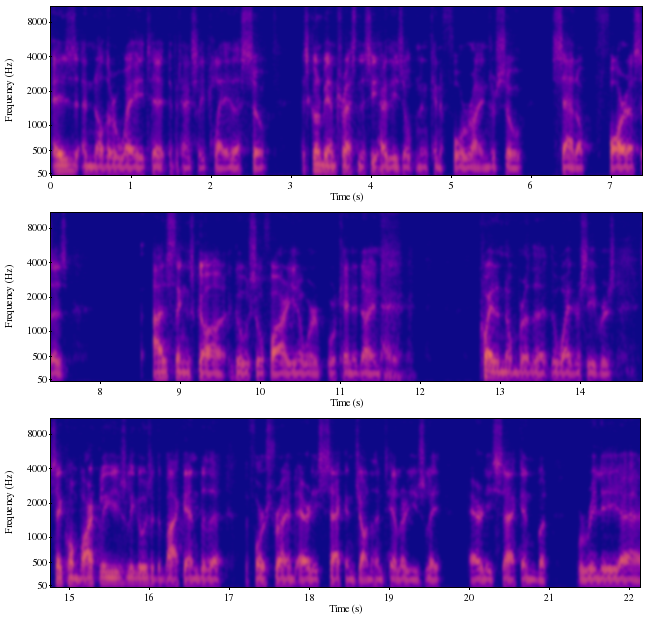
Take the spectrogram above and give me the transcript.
is another way to, to potentially play this. So it's going to be interesting to see how these opening kind of four rounds or so set up for us as as things go go so far, you know, we're we're kind of down quite a number of the, the wide receivers. Saquon Barkley usually goes at the back end of the, the first round, early second. Jonathan Taylor usually early second, but we're really uh,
